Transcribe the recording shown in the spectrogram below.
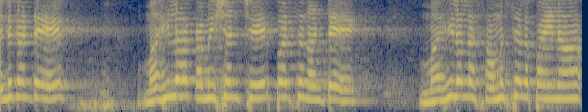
ఎందుకంటే మహిళా కమిషన్ చైర్పర్సన్ అంటే మహిళల సమస్యలపైన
